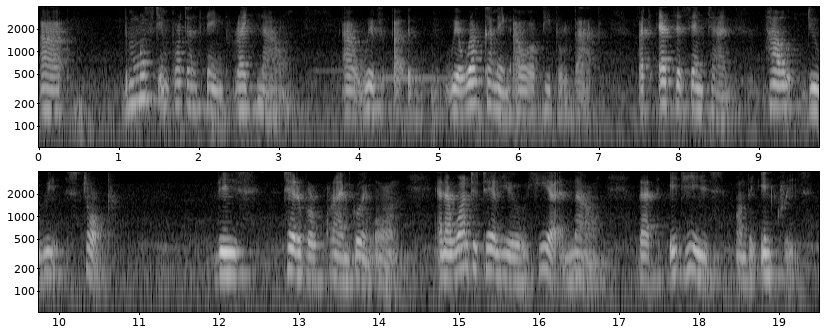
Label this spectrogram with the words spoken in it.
uh, the most important thing right now, uh, we've, uh, we're welcoming our people back, but at the same time, how do we stop this terrible crime going on? And I want to tell you here and now that it is on the increase.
